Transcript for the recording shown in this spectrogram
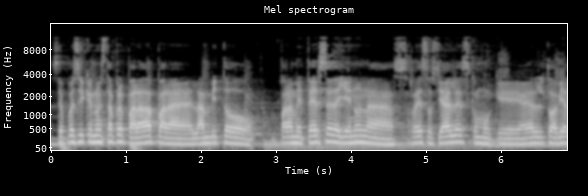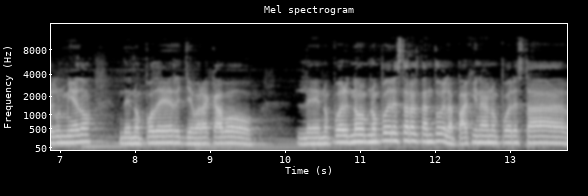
Se puede decir que no está preparada para el ámbito para meterse de lleno en las redes sociales, como que hay todavía algún miedo de no poder llevar a cabo no poder no, no poder estar al tanto de la página no poder estar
